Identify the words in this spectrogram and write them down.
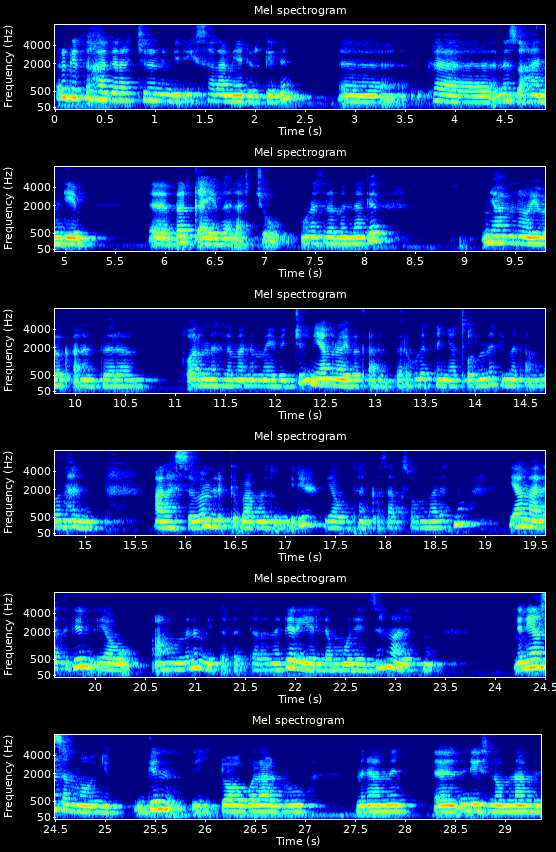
እርግጥ ሀገራችንን እንግዲህ ሰላም ያደርግልን፣ ከንጹሐን ደም በቃ ይበላቸው። እውነት ለመናገር ያምናው ይበቃ ነበረ። ጦርነት ለማንም አይበጅም። ያምናው ይበቃ ነበረ። ሁለተኛ ጦርነት ይመጣም ብሎ ማንም አላሰበም። ልክ በአመቱ እንግዲህ ያው ተንቀሳቅሰው ማለት ነው። ያ ማለት ግን ያው አሁን ምንም የተፈጠረ ነገር የለም ወደዚህ ማለት ነው። እኔ አልሰማሁኝም፣ ግን ይደዋወላሉ ምናምን እንዴት ነው ምናምን፣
